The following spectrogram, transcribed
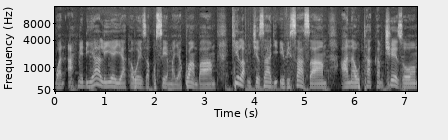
Bwana Ahmed Ally yeye akaweza kusema ya kwamba kila mchezaji hivi sasa anautaka mchezo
